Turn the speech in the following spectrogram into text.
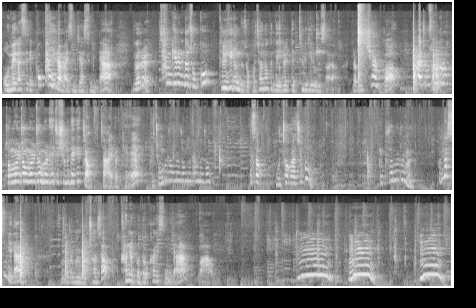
오메가3 폭탄이라 말씀드렸습니다. 이거를 참기름도 좋고 들기름도 좋고 저는 근데 이럴 때 들기름을 써요. 여러분 취향껏 해가지고 손으로 조물조물조물 해주시면 되겠죠? 자 이렇게 이렇게 조물조물조물조물 해서 묻혀가지고 이렇게 조물조물 끝났습니다. 조물조물 묻혀서 간을 보도록 하겠습니다. 와우. 음, 음, 음.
